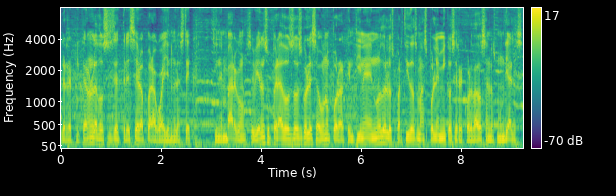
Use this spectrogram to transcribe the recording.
le replicaron la dosis de 3-0 a Paraguay en el Azteca. Sin embargo, se vieron superados dos goles a uno por Argentina en uno de los partidos más polémicos y recordados en los mundiales,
